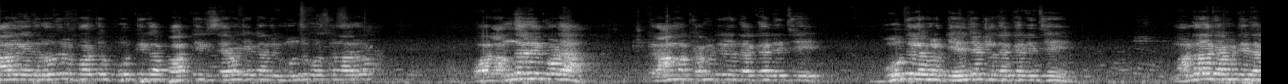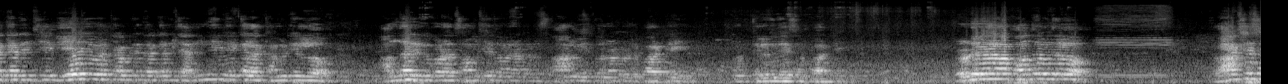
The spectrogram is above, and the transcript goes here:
నాలుగైదు రోజుల పాటు పూర్తిగా పార్టీకి సేవ చేయడానికి ముందుకు వస్తున్నారో. వాళ్ళందరినీ కూడా గ్రామ కమిటీల దగ్గర నుంచి బూత్ లెవెల్ ఏజెంట్ల దగ్గర నుంచి మండల కమిటీ దగ్గర నుంచి నియోజకవర్గ కమిటీ దగ్గర నుంచి అన్ని దగ్గర కమిటీల్లో అందరికీ కూడా సముచితమైనటువంటి స్థానం ఇస్తున్నటువంటి పార్టీ మన తెలుగుదేశం పార్టీ. రెండు వేల పంతొమ్మిదిలో రాక్షస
